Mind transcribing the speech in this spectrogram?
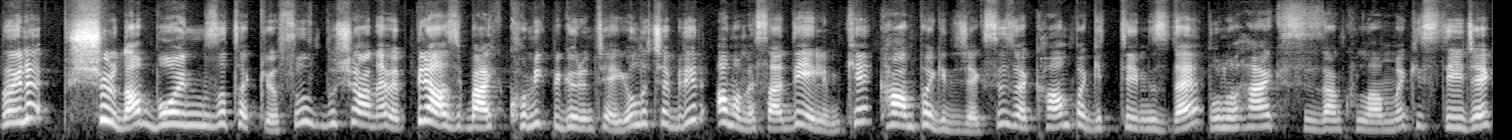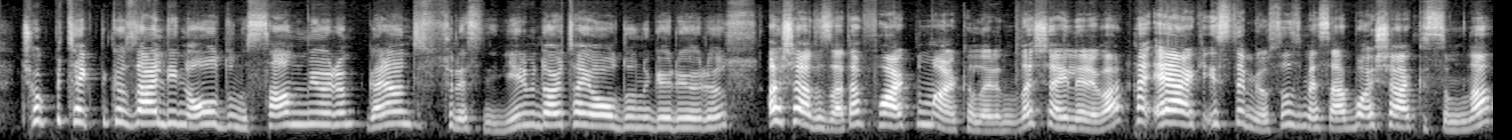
Böyle şuradan boynunuza takıyorsunuz. Bu şu an evet birazcık belki komik bir görüntüye yol açabilir ama mesela diyelim ki kampa gideceksiniz ve kampa gittiğinizde bunu herkes sizden kullanmak isteyecek. Çok bir teknik özelliğin olduğunu sanmıyorum. Garanti süresinin 24 ay olduğunu görüyoruz. Aşağıda zaten farklı markaların da şeyleri var. Ha, eğer ki istemiyorsanız mesela bu aşağı kısımda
